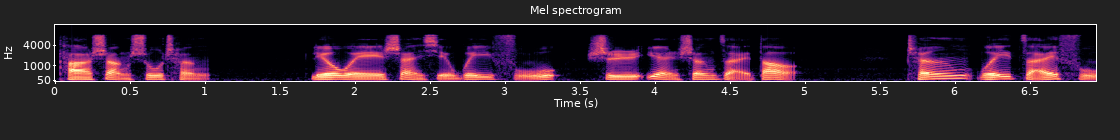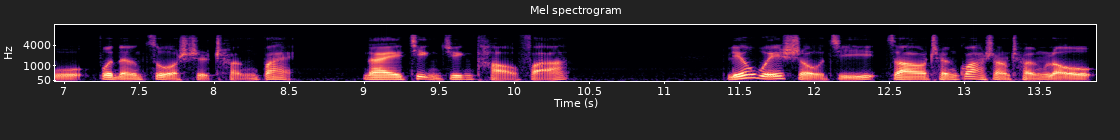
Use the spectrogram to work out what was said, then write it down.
他上书称：“刘伟善行微服，使怨声载道。臣为宰辅，不能坐视成败，乃进军讨伐。刘伟首级，早晨挂上城楼，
